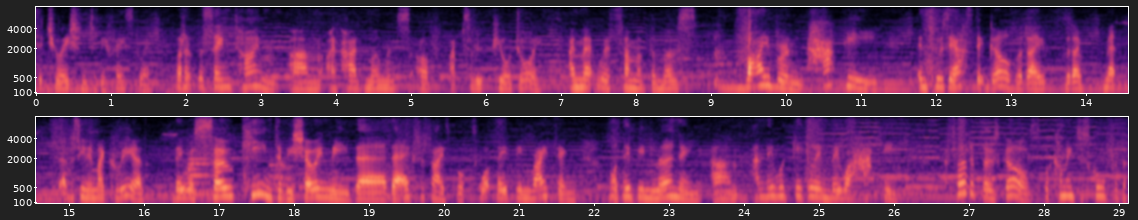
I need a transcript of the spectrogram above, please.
situation to be faced with. But at the same time, um, I've had moments of absolute pure joy. I met with some of the most vibrant, happy, enthusiastic girls that I that I've met ever seen in my career. They were so keen to be showing me their their exercise books, what they'd been writing, what they'd been learning, um, and they were giggling. They were happy. A third of those girls were coming to school for the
